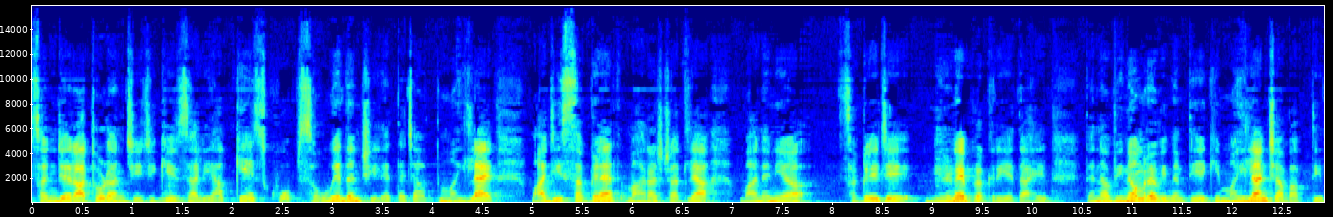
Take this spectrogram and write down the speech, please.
संजय राठोडांची जी केस झाली हा केस खूप संवेदनशील आहे. त्याच्यात महिला आहेत. माझी सगळ्यात महाराष्ट्रातल्या माननीय सगळे जे निर्णय प्रक्रियेत आहेत त्यांना विनम्र विनंती आहे की महिलांच्या बाबतीत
